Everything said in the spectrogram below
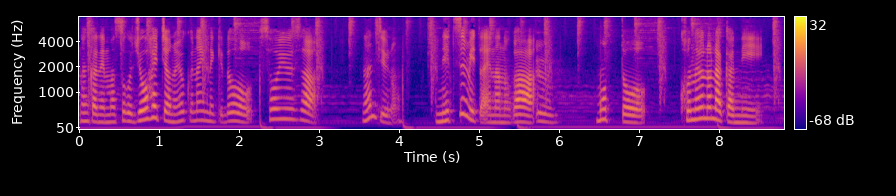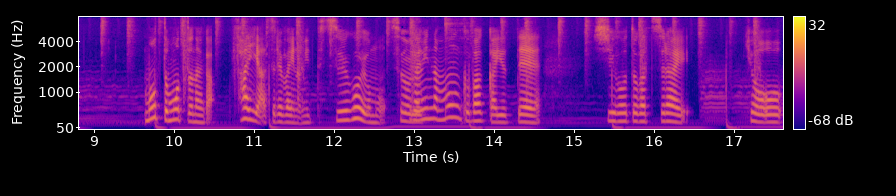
うなんかねまあすごい情入っちゃうのよくないんだけどそういうさなんていうの？熱みたいなのがうんもっとこの世の中にもっともっとなんかファイヤーすればいいのにってすごい思う。そうだからみねんな文句ばっか言って仕事が辛い今日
